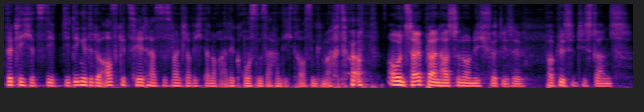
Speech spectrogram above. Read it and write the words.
wirklich jetzt die, die Dinge, die du aufgezählt hast, das waren, glaube ich, dann auch alle großen Sachen, die ich draußen gemacht habe. Aber einen Zeitplan hast du noch nicht für diese Publicity-Stunts.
